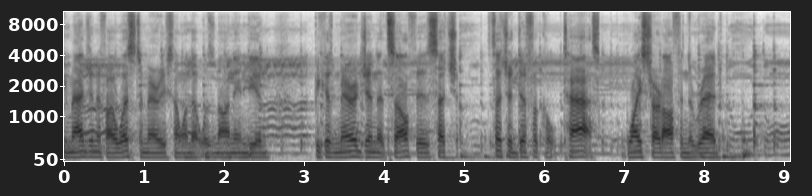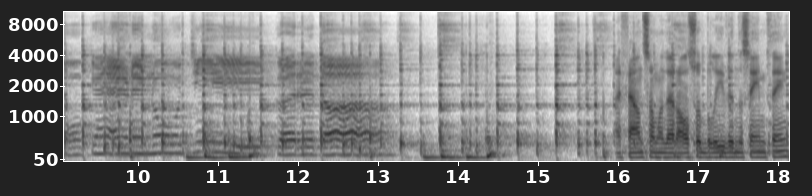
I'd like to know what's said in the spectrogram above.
Imagine if I was to marry someone that was non-Indian, because marriage in itself is such such a difficult task. Why start off in the red? Found someone that also believed in the same thing.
